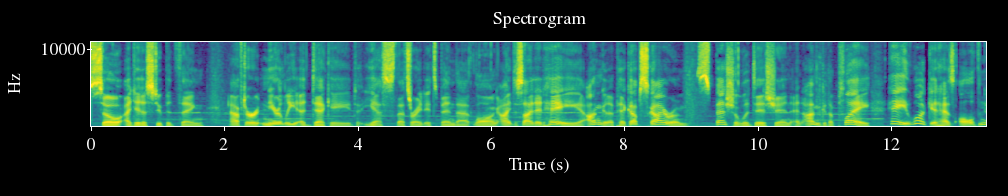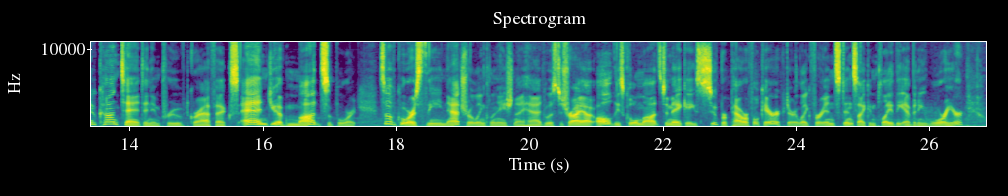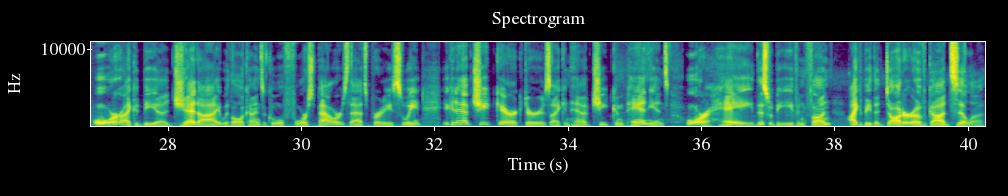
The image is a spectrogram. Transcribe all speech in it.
So, I did a stupid thing. After nearly a decade, yes, that's right, it's been that long, I decided, hey, I'm gonna pick up Skyrim Special Edition, and I'm gonna play. Hey, look, it has all the new content and improved graphics, and you have mod support. So of course, the natural inclination I had was to try out all these cool mods to make a super powerful character. Like for instance, I can play the Ebony Warrior, or I could be a Jedi with all kinds of cool force powers, that's pretty sweet. You could have cheat characters, I can have cheat companions, or hey, this would be even fun, I could be the daughter of Godzilla.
